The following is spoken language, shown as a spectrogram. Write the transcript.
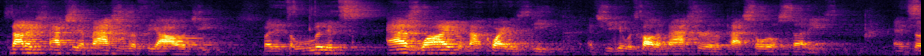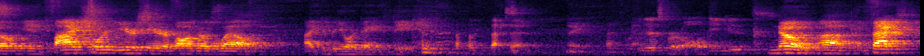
it's not actually a master's of theology, but it's a it's as wide but not quite as deep, and so you get what's called a master of pastoral studies. And so, in five short years here, if all goes well, I could be ordained deacon. That's it. And that's for all deacons? No, uh, in fact,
